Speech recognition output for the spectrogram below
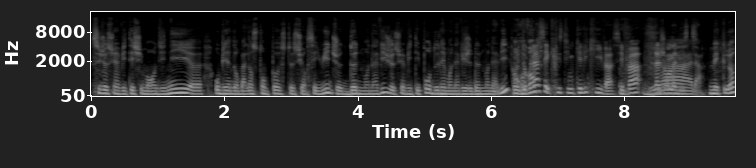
si je suis invité chez Morandini euh, ou bien dans Balance ton poste sur C8, je donne mon avis. Je suis invité pour donner mon avis, je donne mon avis. En Donc là, revanche, c'est Christine Kelly qui y va, c'est pas la journaliste. Mais lors-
